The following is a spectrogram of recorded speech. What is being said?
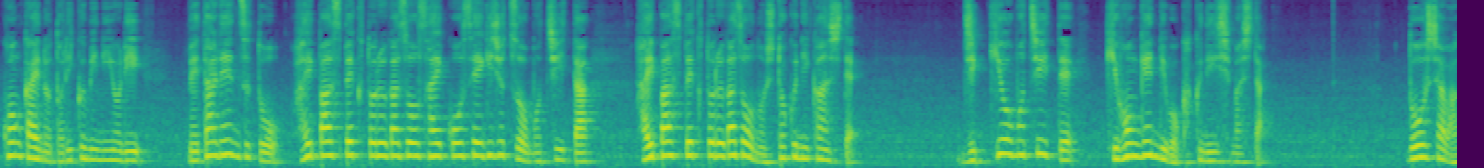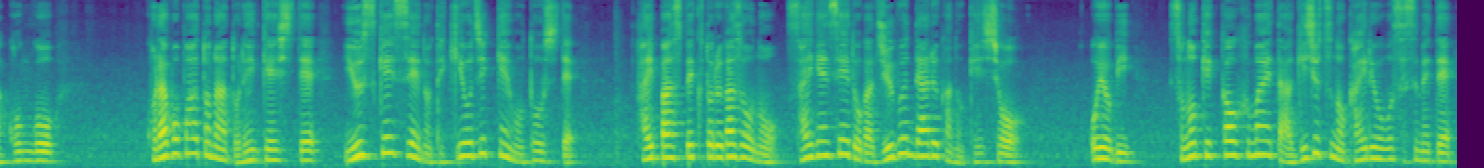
今回の取り組みにより、メタレンズとハイパースペクトル画像再構成技術を用いたハイパースペクトル画像の取得に関して、実機を用いて基本原理を確認しました。同社は今後、コラボパートナーと連携してユースケースへの適用実験を通してハイパースペクトル画像の再現精度が十分であるかの検証、及びその結果を踏まえた技術の改良を進めて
